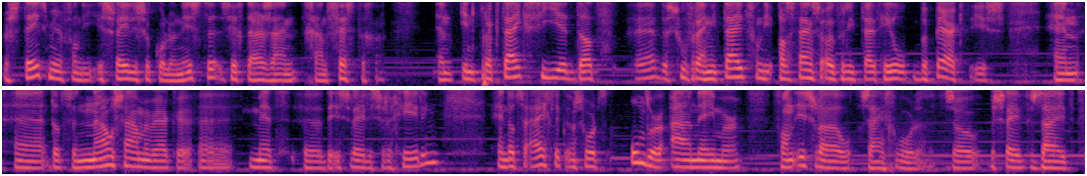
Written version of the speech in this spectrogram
er steeds meer van die Israëlische kolonisten zich daar zijn gaan vestigen. En in de praktijk zie je dat hè, de soevereiniteit van die Palestijnse autoriteit heel beperkt is. En uh, dat ze nauw samenwerken uh, met uh, de Israëlische regering. En dat ze eigenlijk een soort onderaannemer van Israël zijn geworden. Zo beschreven zij het.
